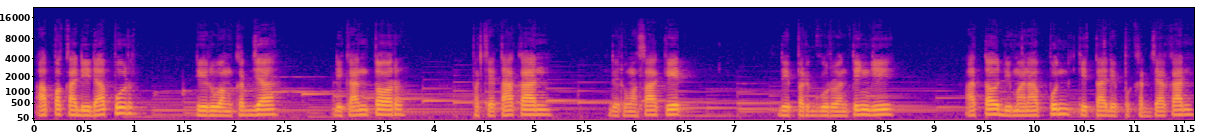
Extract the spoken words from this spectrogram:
Apakah di dapur, di ruang kerja, di kantor, percetakan, di rumah sakit, di perguruan tinggi, atau di mana pun kita dipekerjakan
